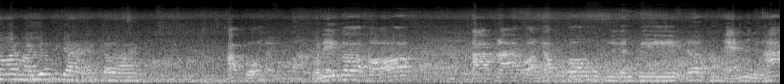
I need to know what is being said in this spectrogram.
น้อยๆมาเยอะไม่ได้อันตราย ครับผม วันนี้ก็ขอกราบลาก่อนครับเพราะคุยกันปีเริ่มคุณแผนหนึ่งห้า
